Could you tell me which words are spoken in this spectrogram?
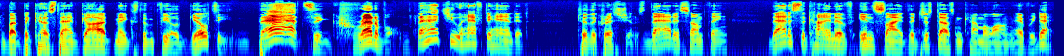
but because that God makes them feel guilty. That's incredible. That you have to hand it to the Christians. That is something, that is the kind of insight that just doesn't come along every day.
